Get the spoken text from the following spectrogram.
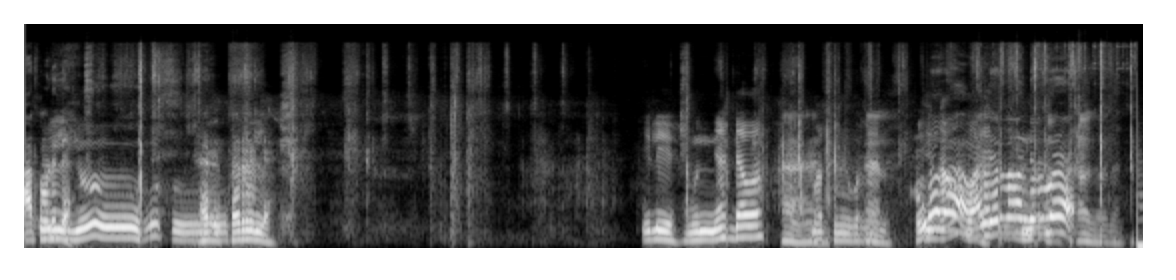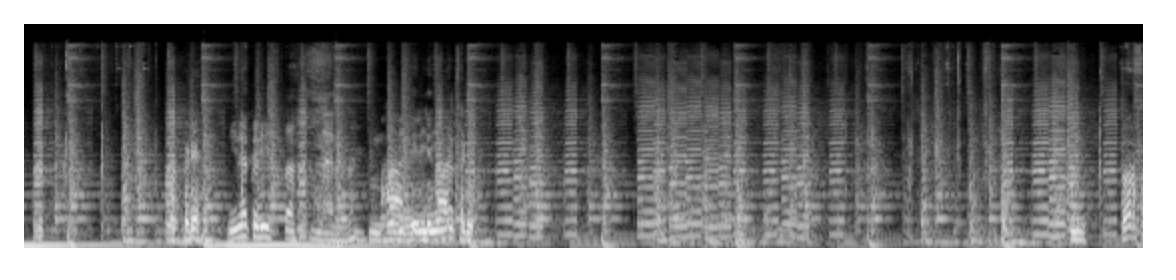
ಆತ್ ನೋಡಿಲ್ಲ ಅಯ್ಯೋ ಹೋತು. ತರ್ರಿ ತರ್ರಿ ಇಲ್ಲಿ ಮುಂದೆ ಎಷ್ಟು ಅವ ಮತ್ತೆ ಆ ಕಡೆ. ನೀನ ಕಡಿ ನಾನು ನಿನ್ನ? ಆ ಕಡೆ. ತೋರ್ಸ.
